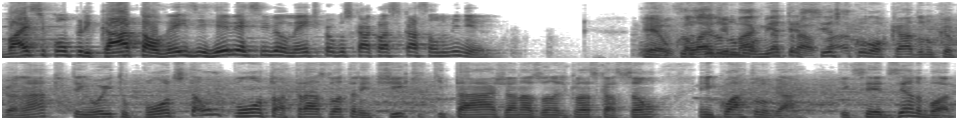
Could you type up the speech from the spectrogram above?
vai se complicar, talvez irreversivelmente, para buscar a classificação no Mineiro. É, o Cruzeiro no momento é sexto colocado no campeonato, tem oito pontos, está um ponto atrás do Atlético, que está já na zona de classificação em quarto lugar. O que, que você ia dizendo, Bob?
